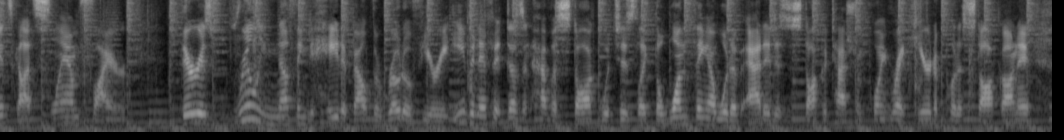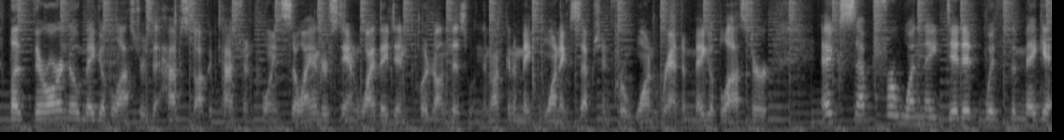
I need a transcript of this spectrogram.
it's got slam fire. There is really nothing to hate about the Roto Fury, even if it doesn't have a stock, which is like the one thing I would have added is a stock attachment point right here to put a stock on it, but there are no Mega Blasters that have stock attachment points, so I understand why they didn't put it on this one. They're not going to make one exception for one random Mega Blaster, except for when they did it with the Mega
